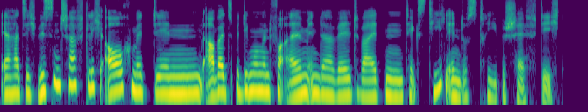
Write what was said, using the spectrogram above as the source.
Er hat sich wissenschaftlich auch mit den Arbeitsbedingungen vor allem in der weltweiten Textilindustrie beschäftigt.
